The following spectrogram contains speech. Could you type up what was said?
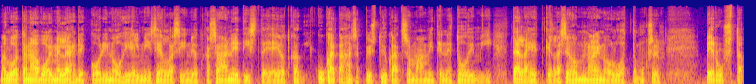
Mä luotan avoimen lähdekoodin ohjelmiin sellaisiin, jotka saa netistä ja jotka kuka tahansa pystyy katsomaan, miten ne toimii. Tällä hetkellä se on mun ainoa luottamuksen perusta.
